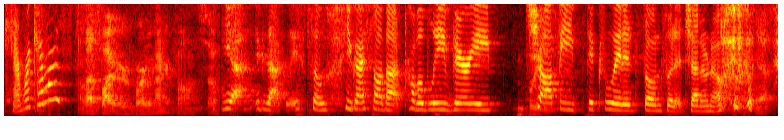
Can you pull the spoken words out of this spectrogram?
camera cameras. Well, that's why we recorded on your phone. So Yeah, exactly. So you guys saw that probably very choppy, pixelated phone footage. I don't know. yes.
